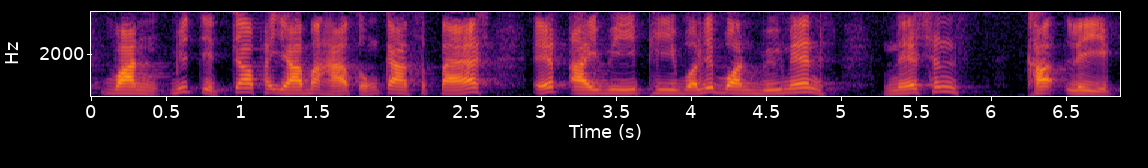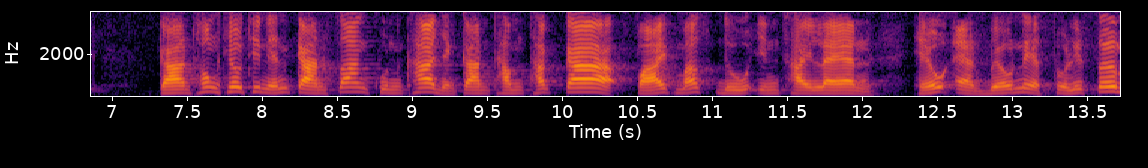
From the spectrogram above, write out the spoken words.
F1 วิจิตเจ้าพยามหาสงการสเปช FIVP วอลเลย์บอลวิเมนส์ Nations League การท่องเที่ยวที่เน้นการสร้างคุณค่าอย่างการทำทักก้า Five Must Do in Thailand Health and Wellness Tourism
